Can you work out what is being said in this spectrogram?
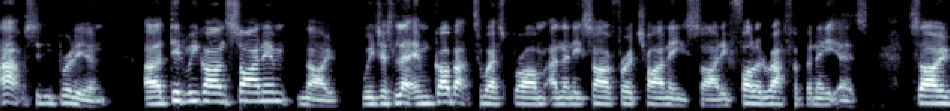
absolutely brilliant. Uh, did we go and sign him? No. We just let him go back to West Brom and then he signed for a Chinese side. He followed Rafa Benitez. So,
